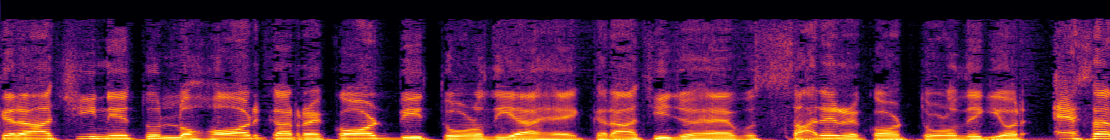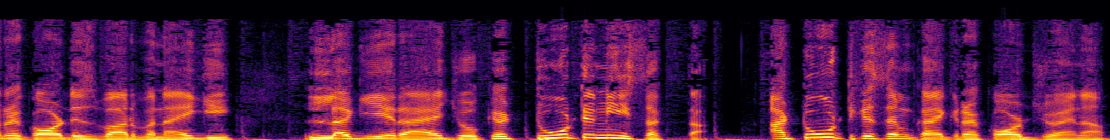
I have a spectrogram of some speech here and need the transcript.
कराची ने तो लाहौर का रिकॉर्ड भी तोड़ दिया है। कराची जो है, वो सारे रिकॉर्ड तोड़ देगी और ऐसा रिकॉर्ड इस बार बनाएगी, लग ये रहा है, जो कि टूट नहीं सकता। अटूट किस्म का एक रिकॉर्ड जो है ना,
